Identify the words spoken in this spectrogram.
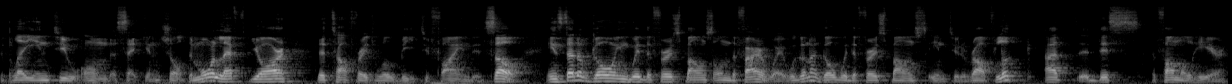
to play into on the second shot. The more left you are, the tougher it will be to find it. So, instead of going with the first bounce on the fairway, we're gonna go with the first bounce into the rough. Look at this funnel here.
